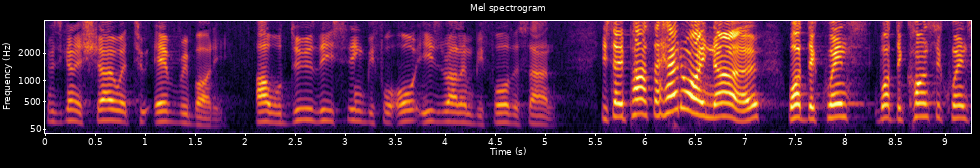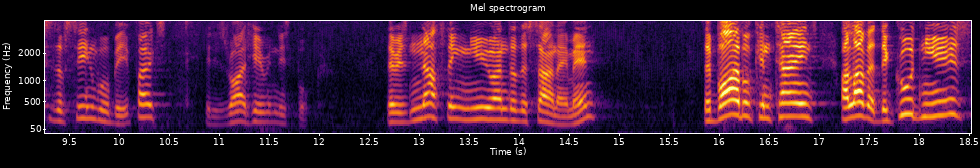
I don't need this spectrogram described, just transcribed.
He was going to show it to everybody. I will do this thing before all Israel and before the sun. You say, Pastor, how do I know what the, what the consequences of sin will be? Folks, it is right here in this book. There is nothing new under the sun, amen? The Bible contains, I love it, the good news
